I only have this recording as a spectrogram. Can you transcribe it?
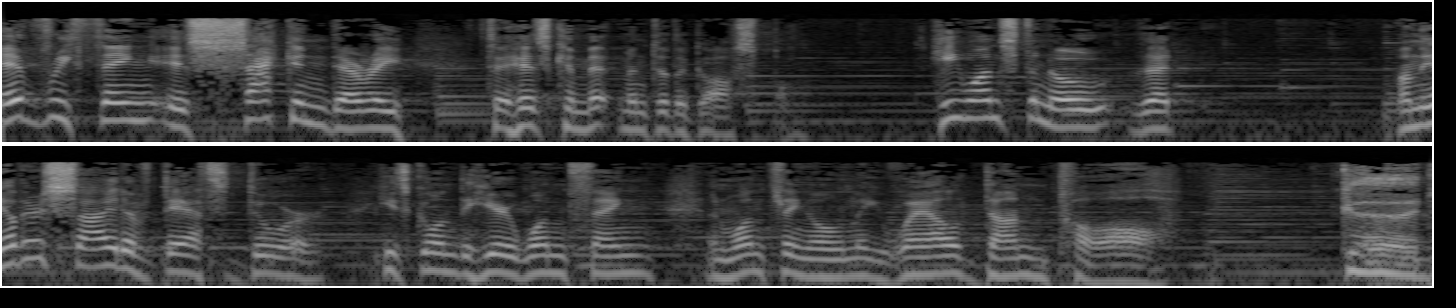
Everything is secondary to his commitment to the gospel. He wants to know that on the other side of death's door, he's going to hear one thing and one thing only Well done, Paul. Good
